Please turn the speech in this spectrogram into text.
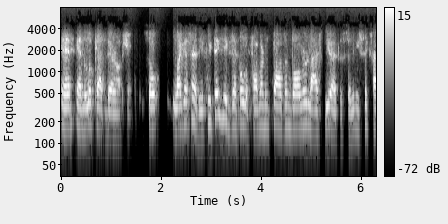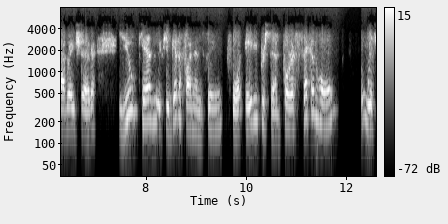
and and look at their options. So like I said, if we take the example of $500,000 last year at the 76 average, uh, you can, if you get a financing for 80% for a second home, which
